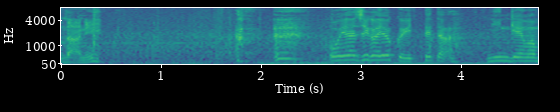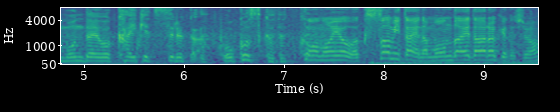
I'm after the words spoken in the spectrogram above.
何？親父がよく言ってた人間は問題を解決するか起こすかだって。この世はクソみたいな問題だらけでしょ？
